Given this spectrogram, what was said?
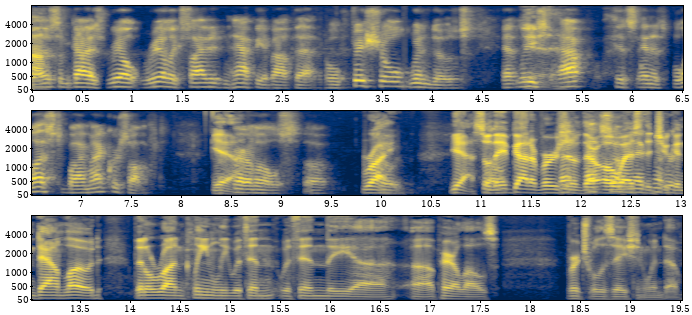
Yeah. there's some guys real, real excited and happy about that. Official Windows, at least Yeah. app, it's and it's blessed by Microsoft. Yeah. Parallels. Uh, Right. code. Yeah, so So, they've got a version that- of their OS that you can download that'll run cleanly within within the uh, uh, Parallels virtualization window.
